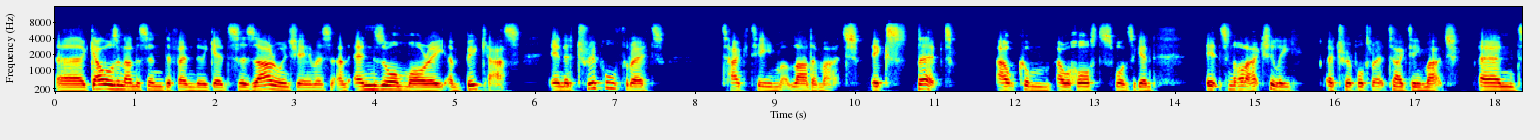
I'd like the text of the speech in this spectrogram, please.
Uh, Gallows and Anderson defending against Cesaro and Sheamus and Enzo Amore and Big Cass in a triple threat tag team ladder match. Except outcome our hosts once again. It's not actually a triple threat tag team match, and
